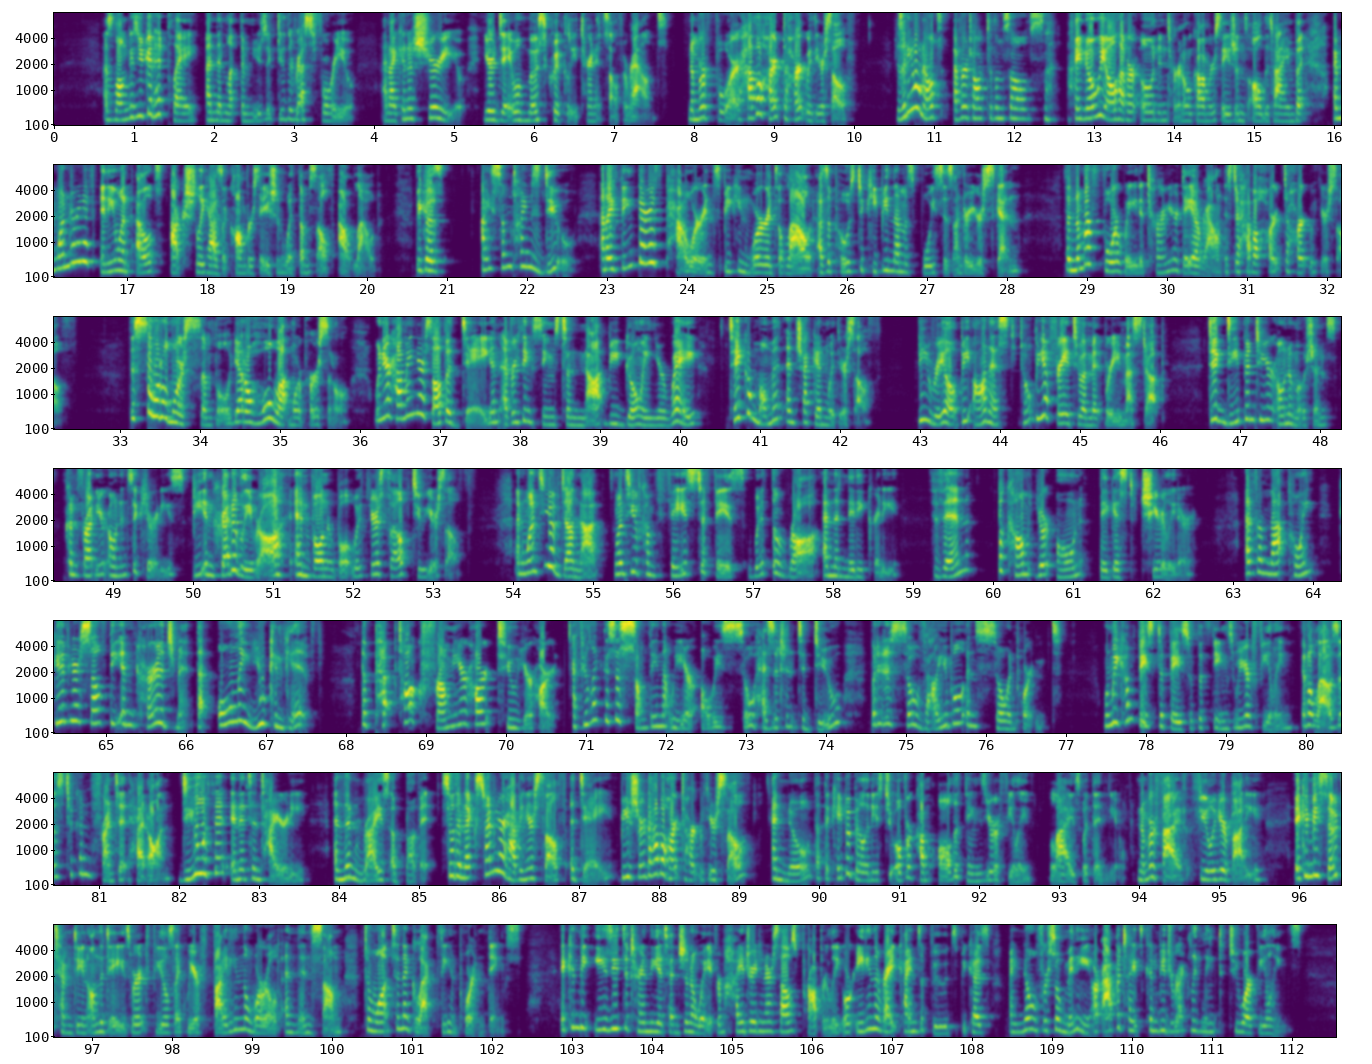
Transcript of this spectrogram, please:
As long as you can hit play and then let the music do the rest for you, and I can assure you, your day will most quickly turn itself around. Number four, have a heart to heart with yourself. Does anyone else ever talk to themselves? I know we all have our own internal conversations all the time, but I'm wondering if anyone else actually has a conversation with themselves out loud. Because I sometimes do. And I think there is power in speaking words aloud as opposed to keeping them as voices under your skin. The number four way to turn your day around is to have a heart to heart with yourself. This is a little more simple, yet a whole lot more personal. When you're having yourself a day and everything seems to not be going your way, take a moment and check in with yourself. Be real, be honest, don't be afraid to admit where you messed up. Dig deep into your own emotions, confront your own insecurities, be incredibly raw and vulnerable with yourself to yourself. And once you have done that, once you have come face to face with the raw and the nitty gritty, then become your own biggest cheerleader. And from that point, give yourself the encouragement that only you can give. The pep talk from your heart to your heart. I feel like this is something that we are always so hesitant to do, but it is so valuable and so important. When we come face to face with the things we are feeling, it allows us to confront it head on, deal with it in its entirety, and then rise above it. So the next time you're having yourself a day, be sure to have a heart to heart with yourself and know that the capabilities to overcome all the things you are feeling lies within you. Number five, fuel your body. It can be so tempting on the days where it feels like we are fighting the world and then some to want to neglect the important things. It can be easy to turn the attention away from hydrating ourselves properly or eating the right kinds of foods because I know for so many, our appetites can be directly linked to our feelings.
